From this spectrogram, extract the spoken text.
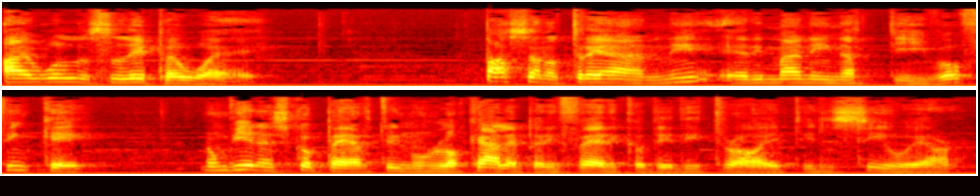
I Will Slip Away. Passano tre anni e rimane inattivo finché non viene scoperto in un locale periferico di Detroit, il Seaware,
